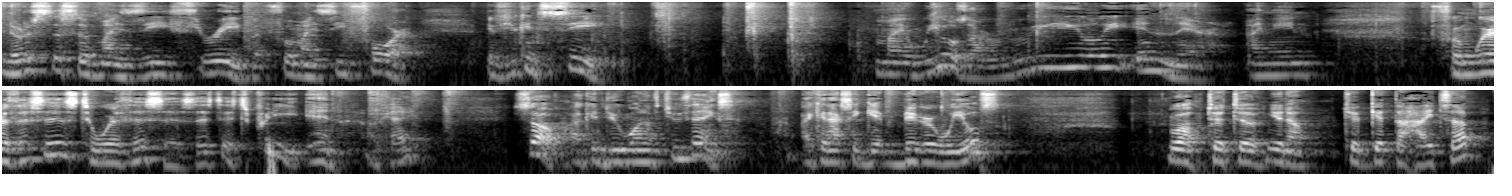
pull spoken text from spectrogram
notice this of my Z3, but for my Z4, if you can see, my wheels are really in there. I mean, from where this is to where this is, it's, it's pretty in, okay? So I can do one of two things. I can actually get bigger wheels, well, to, to you know, to get the heights up,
